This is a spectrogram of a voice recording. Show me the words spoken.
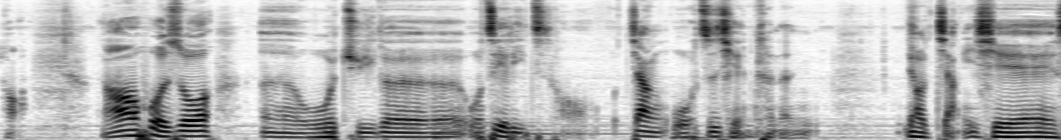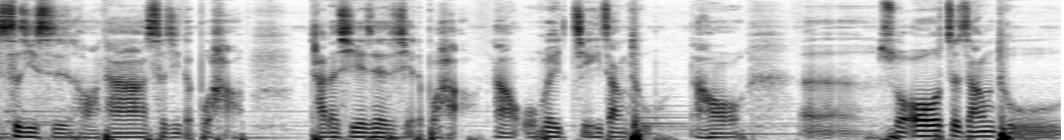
好，然后或者说，呃，我举一个我自己的例子，哈，像我之前可能要讲一些设计师哈，他设计的不好，他的 CSS 写的不好，那我会截一张图，然后呃说哦，这张图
